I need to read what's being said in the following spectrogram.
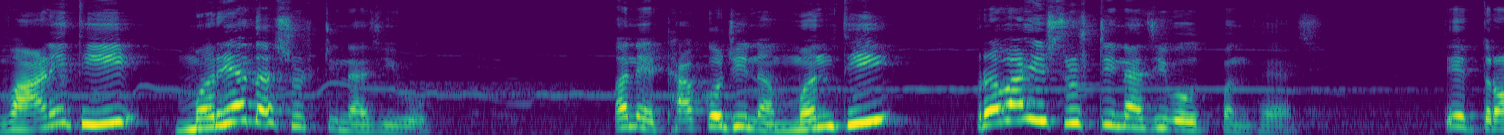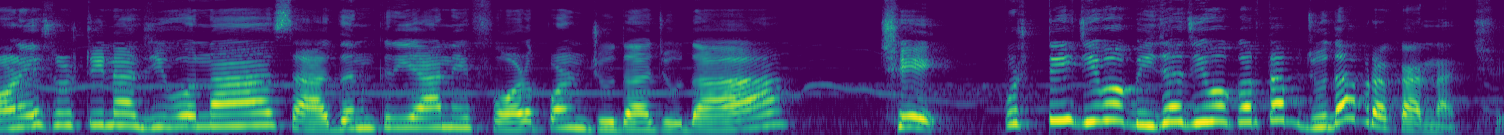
વાણીથી મર્યાદા સૃષ્ટિના જીવો અને ઠાકોરજીના મનથી પ્રવાહી સૃષ્ટિના જીવો ઉત્પન્ન થયા છે. તે ત્રણેય સૃષ્ટિના જીવોના સાધન ક્રિયા અને ફળ પણ જુદા જુદા છે. પુષ્ટિ જીવો બીજા જીવો કરતાં જુદા પ્રકારના જ છે.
